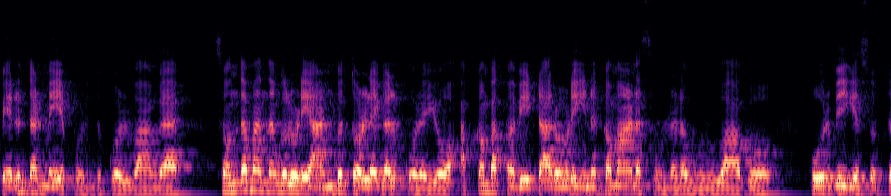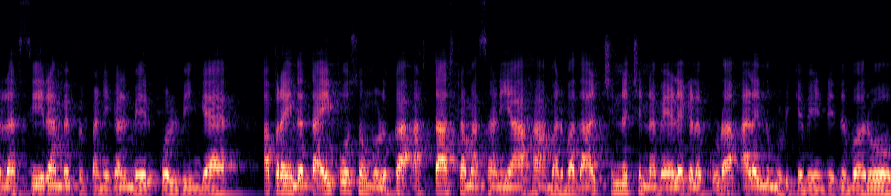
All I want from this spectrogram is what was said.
பெருந்தன்மையை புரிந்து கொள்வாங்க. சொந்த பந்தங்களுடைய அன்பு தொல்லைகள் குறையோ அக்கம் பக்கம் வீட்டாரோடு இணக்கமான சூழ்நிலை உருவாகும். பூர்வீக சொத்துல சீரமைப்பு பணிகள் மேற்கொள்வீங்க. அப்புறம் இந்த தைப்பூசம் முழுக்க அர்த்தாஷ்டம சனியாக அமர்வதால் சின்ன சின்ன வேலைகளை கூட அலைந்து முடிக்க வேண்டியது வரும்.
